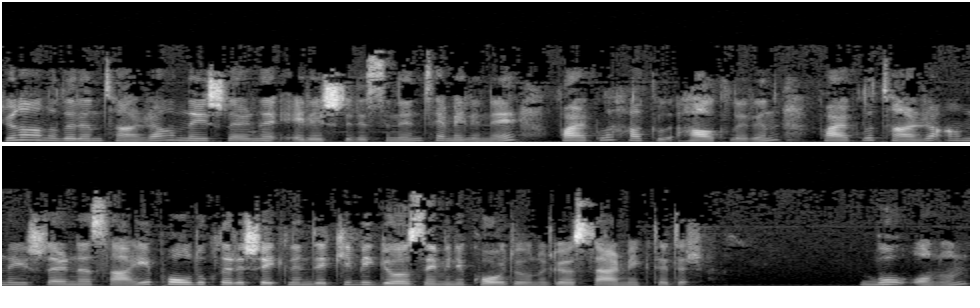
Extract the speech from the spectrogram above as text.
Yunanlıların tanrı anlayışlarını eleştirisinin temeline farklı halkların farklı tanrı anlayışlarına sahip oldukları şeklindeki bir gözlemini koyduğunu göstermektedir. Bu onun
